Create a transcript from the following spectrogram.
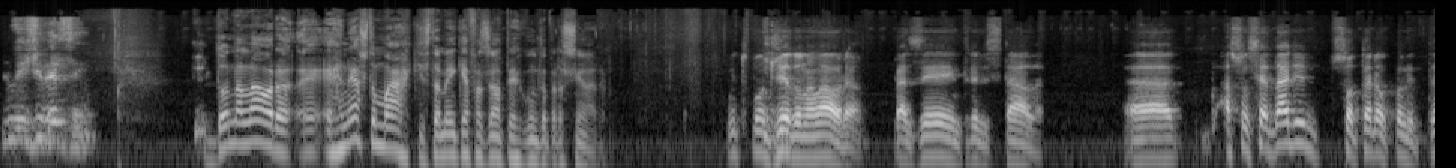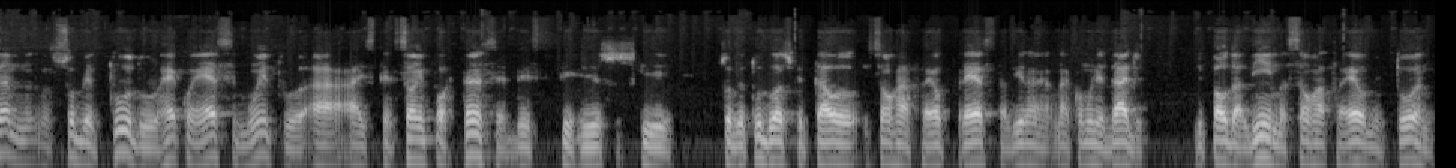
Luiz de Verzém. Dona Laura, é, Ernesto Marques também quer fazer uma pergunta para a senhora. Muito bom dia, dona Laura. Prazer entrevistá-la. Uh, a sociedade soteropolitana, sobretudo, reconhece muito a, a, extensão e importância desses serviços que, sobretudo, o Hospital São Rafael presta ali na, na comunidade de Pau da Lima, São Rafael, no entorno.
